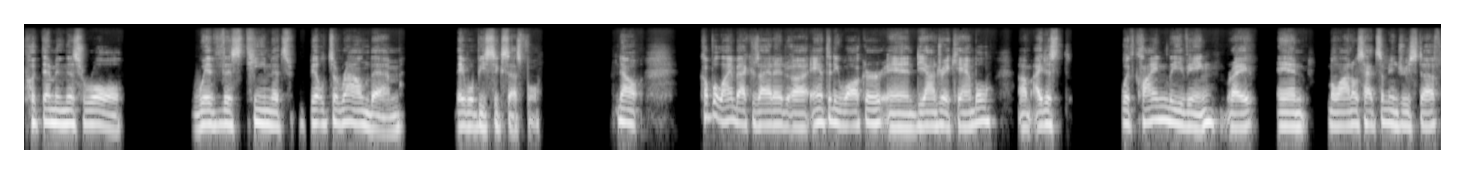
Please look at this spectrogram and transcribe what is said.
put them in this role with this team that's built around them, they will be successful. Now, couple linebackers I added uh, Anthony Walker and DeAndre Campbell. Um, I just with Klein leaving, right, and Milano's had some injury stuff.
